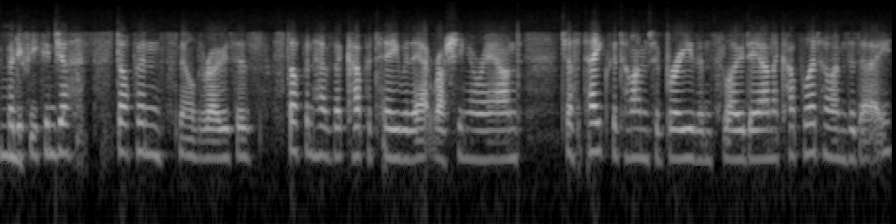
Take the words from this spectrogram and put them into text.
mm. but if you can just stop and smell the roses, stop and have that cup of tea without rushing around, just take the time to breathe and slow down a couple of times a day,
